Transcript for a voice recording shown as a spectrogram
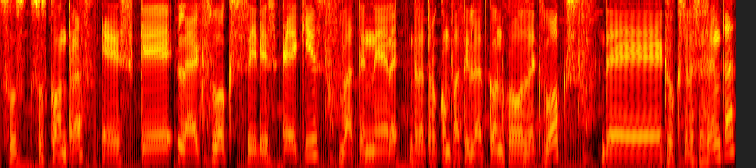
sus contras, es que la Xbox Series X va a tener retrocompatibilidad con juegos de Xbox, de Xbox 360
